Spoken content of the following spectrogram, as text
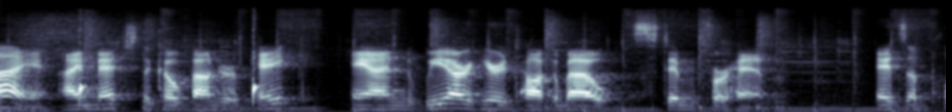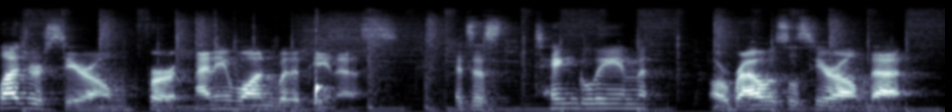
Hi, I'm Mitch, the co-founder of Cake, and we are here to talk about Stim for Him. It's a pleasure serum for anyone with a penis. It's a tingling arousal serum that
